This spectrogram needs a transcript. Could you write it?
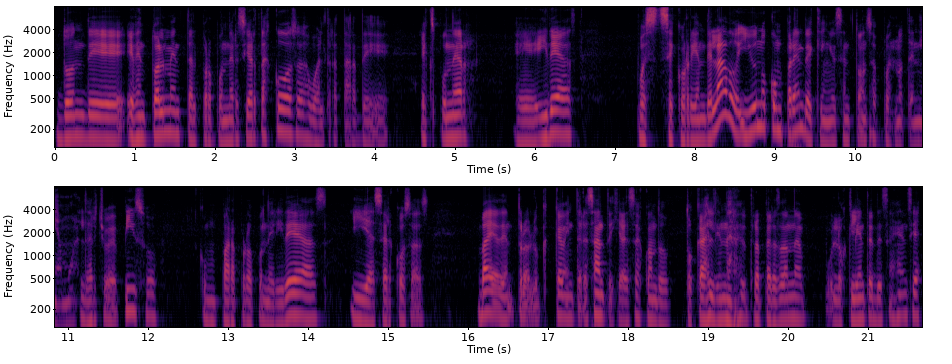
donde eventualmente al proponer ciertas cosas o al tratar de exponer eh, ideas, pues se corrían de lado y uno comprende que en ese entonces pues no teníamos el derecho de piso como para proponer ideas y hacer cosas vaya dentro de lo que cabe interesante y a veces cuando tocas el dinero de otra persona los clientes de esa agencia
